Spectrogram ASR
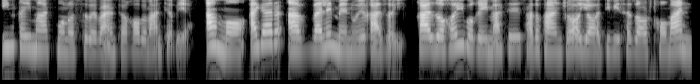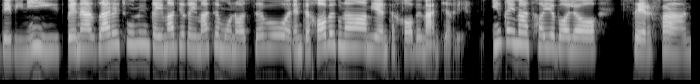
این قیمت مناسبه و انتخاب منطقیه. اما اگر اول منوی غذایی غذاهایی با قیمت 150 یا 200 هزار تومن ببینید به نظرتون این قیمت یه قیمت مناسب و انتخابتون هم یه انتخاب منطقیه این قیمت های بالا صرفا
